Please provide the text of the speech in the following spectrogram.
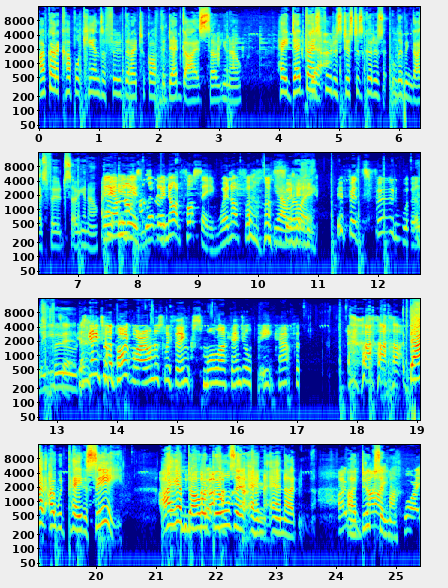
I've got a couple of cans of food that I took off the dead guys, so you know. Hey, dead guys' Yeah. food is just as good as living guys' food, so you know. It, Hey, I'm it not. We're, we're not fussy. We're not fussy. Yeah, really. If it's food, we'll It's eat food. It's getting to the point where I honestly think Small Archangel would eat cat food. it. That I would pay to see. I have dollar bills and and, and uh, I Uh, Duke's die in my- before I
